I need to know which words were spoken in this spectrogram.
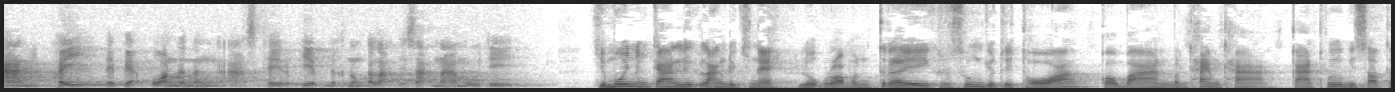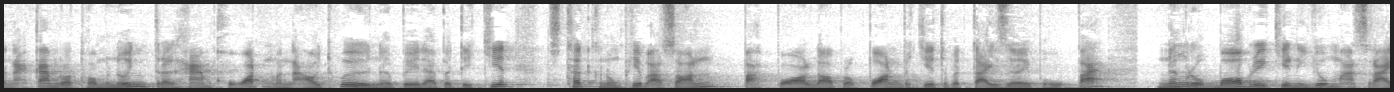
ហានិភ័យដែលពាក់ព័ន្ធទៅនឹងអស្ថិរភាពនៅក្នុងកលៈទេសៈណាមួយទេ ជាមួយនឹងការលើកឡើងដូចនេះលោករដ្ឋមន្ត្រីក្រសួងយុតិធធក៏បានបន្ថែមថាការធ្វើវិសោធនកម្មរដ្ឋធម្មនុញ្ញត្រូវហាមឃាត់មិនឲ្យធ្វើនៅពេលដែលប្រទេសជាតិស្ថិតក្នុងភាពអាសន្នប៉ះពាល់ដល់ប្រព័ន្ធប្រជាធិបតេយ្យសេរីពហុបកនិងរបបរាជានិយមអាស្រ័យ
